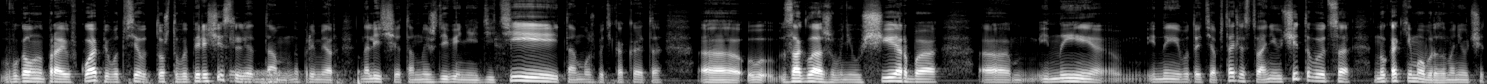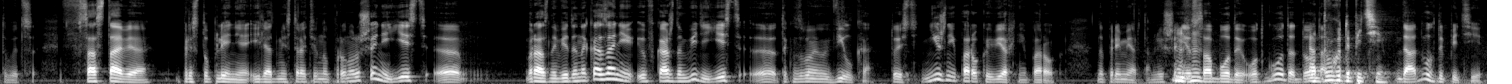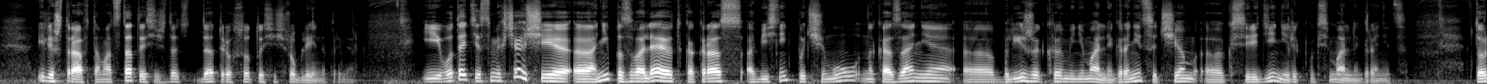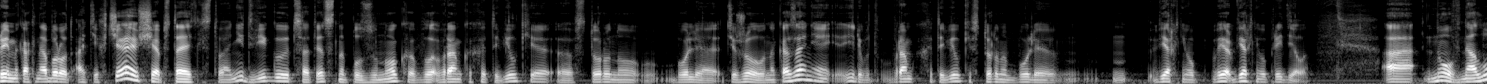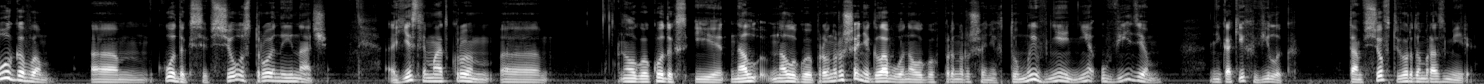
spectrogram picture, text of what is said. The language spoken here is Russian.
в уголовном праве в КУАПе вот все вот то, что вы перечислили, там, например, наличие там на иждивении детей, там, может быть, какое-то э, заглаживание ущерба, э, иные, иные вот эти обстоятельства, они учитываются, но каким образом они учитываются? В составе преступления или административного правонарушения есть э, разные виды наказаний, и в каждом виде есть э, так называемая вилка, то есть нижний порог и верхний порог. Например, там, лишение угу. свободы от года до... От там, двух до пяти. Да, от двух до пяти. Или штраф там, от 100 тысяч до, до 300 тысяч рублей, например. И вот эти смягчающие, э, они позволяют как раз объяснить, почему наказание э, ближе к минимальной границе, чем э, к середине или к максимальной границе. В то время как, наоборот, отягчающие обстоятельства, они двигают, соответственно, ползунок в, в рамках этой вилки э, в сторону более тяжелого наказания или вот в рамках этой вилки в сторону более верхнего, верхнего предела. А, но в налоговом э, кодексе все устроено иначе. Если мы откроем э, налоговый кодекс и нал, налоговое правонарушение, главу о налоговых правонарушениях, то мы в ней не увидим никаких вилок. Там все в твердом размере.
